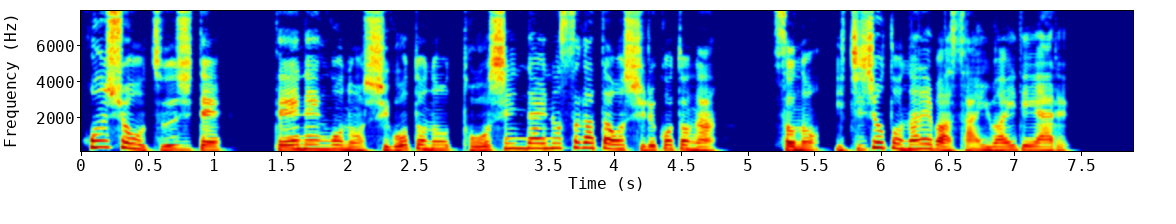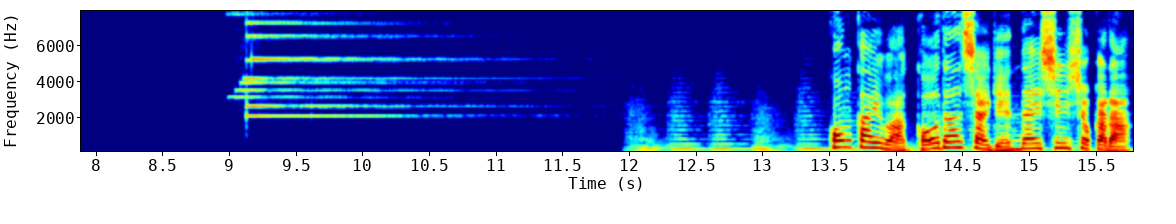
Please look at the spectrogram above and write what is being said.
本書を通じて定年後の仕事の等身大の姿を知ることが、その一助となれば幸いである。今回は講談社現代新書から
